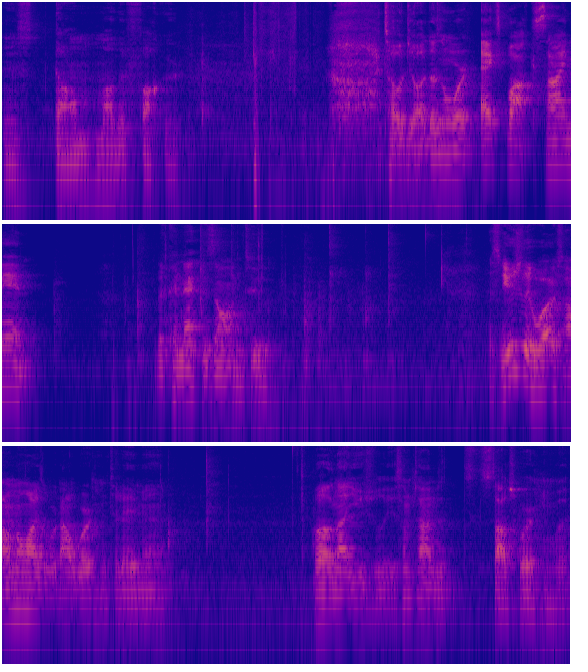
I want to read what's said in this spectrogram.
This dumb motherfucker. I told y'all it doesn't work. Xbox, sign in. The Kinect is on too. It usually works. I don't know why it's not working today, man. Well, not usually. Sometimes it stops working, but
